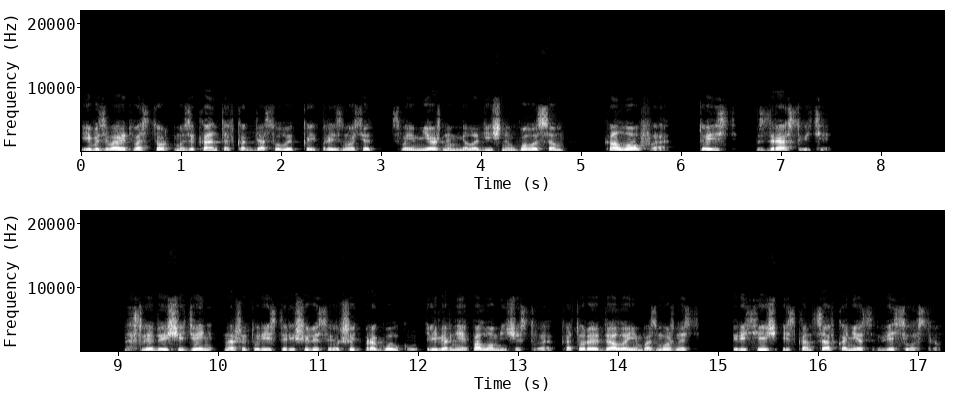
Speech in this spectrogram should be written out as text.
и вызывают восторг музыкантов, когда с улыбкой произносят своим нежным мелодичным голосом «Калофа», то есть «Здравствуйте». На следующий день наши туристы решили совершить прогулку, или вернее паломничество, которое дало им возможность пересечь из конца в конец весь остров.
